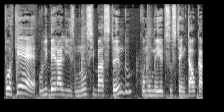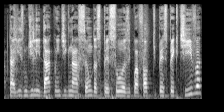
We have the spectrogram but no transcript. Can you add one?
porque é o liberalismo não se bastando como meio de sustentar o capitalismo, de lidar com a indignação das pessoas e com a falta de perspectiva,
